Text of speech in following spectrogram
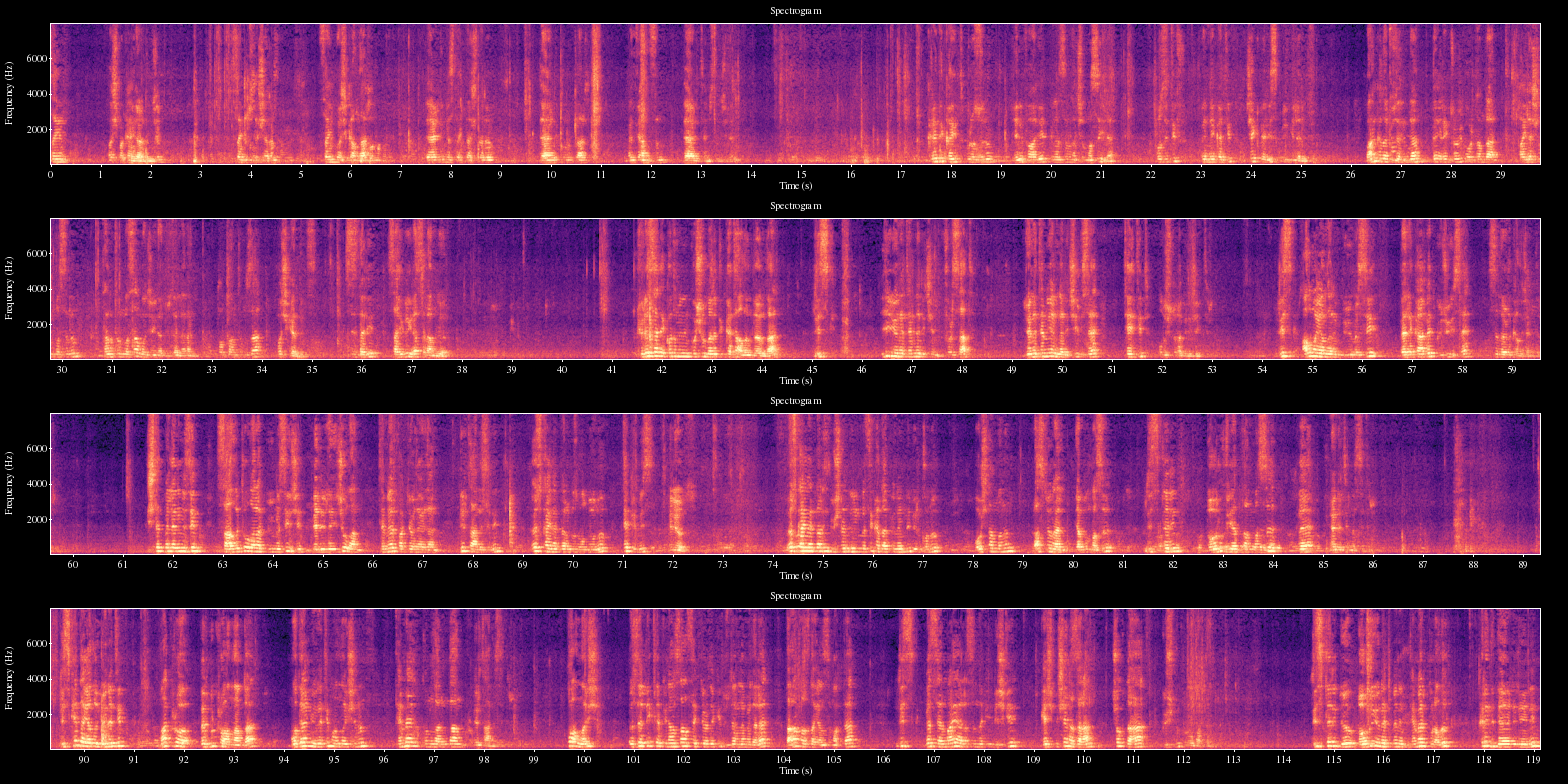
Sayın Başbakan Yardımcım, Sayın Müsteşarım, Sayın Başkanlar, değerli meslektaşlarım, değerli konuklar, medyanızın değerli temsilcileri. Kredi Kayıt Bürosu'nun yeni faaliyet binasının açılmasıyla pozitif ve negatif çek ve risk bilgileri bankalar üzerinden ve elektronik ortamda paylaşılmasının tanıtılması amacıyla düzenlenen toplantımıza hoş geldiniz. Sizleri saygıyla selamlıyorum. Küresel ekonominin koşulları dikkate alındığında risk, iyi yönetenler için fırsat, yönetemeyenler için ise tehdit oluşturabilecektir. Risk almayanların büyümesi ve rekabet gücü ise sınırlı kalacaktır. İşletmelerimizin sağlıklı olarak büyümesi için belirleyici olan temel faktörlerden bir tanesinin öz kaynaklarımız olduğunu hepimiz biliyoruz. Öz kaynakların güçlendirilmesi kadar önemli bir konu borçlanmanın rasyonel yapılması, risklerin doğru fiyatlanması ve yönetilmesidir. Riske dayalı yönetim makro ve mikro anlamda modern yönetim anlayışının temel konularından bir tanesidir. Bu anlayış özellikle finansal sektördeki düzenlemelere daha fazla yansımakta, risk ve sermaye arasındaki ilişki geçmişe nazaran çok daha güçlü kurulmaktadır. Riskleri do- doğru yönetmenin temel kuralı kredi değerliliğinin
